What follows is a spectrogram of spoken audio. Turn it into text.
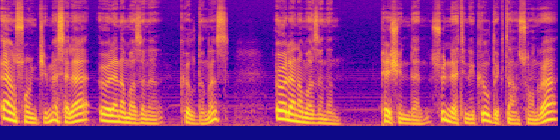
en sonki mesela öğle namazını kıldınız. Öğle namazının peşinden sünnetini kıldıktan sonra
